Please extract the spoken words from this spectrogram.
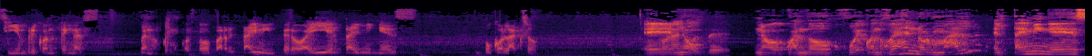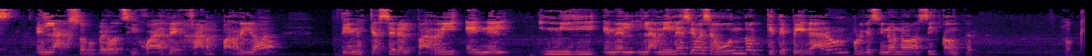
siempre y cuando tengas, bueno, como con todo parry, timing, pero ahí el timing es un poco laxo. Eh, no, de- No, cuando, jue- cuando juegas en normal, el timing es, es laxo, pero si juegas de hard para arriba, tienes que hacer el parry en el, mil- en el la milésima de segundo que te pegaron, porque si no, no haces counter. Ok.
